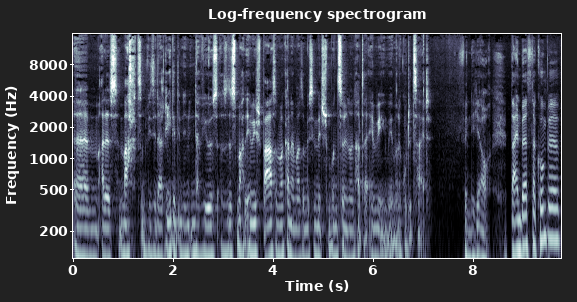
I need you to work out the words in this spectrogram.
ähm, alles macht und wie sie da redet in den Interviews. Also das macht irgendwie Spaß und man kann da mal so ein bisschen mitschmunzeln und hat da irgendwie, irgendwie immer eine gute Zeit. Finde ich auch. Dein bester Kumpel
